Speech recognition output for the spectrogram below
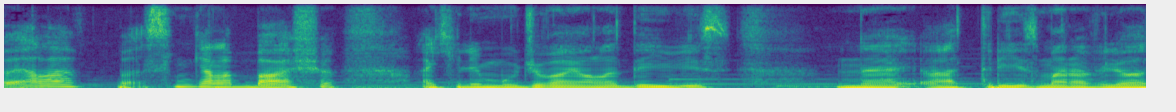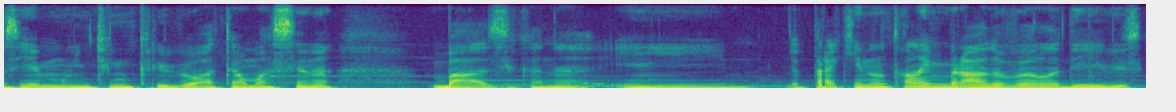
ela assim ela baixa aquele mood Viola Davis, né, atriz maravilhosa e é muito incrível até uma cena básica, né? E para quem não tá lembrado, Viola Davis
